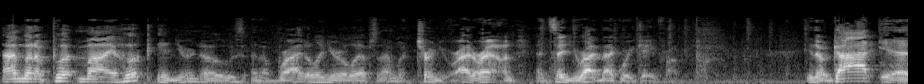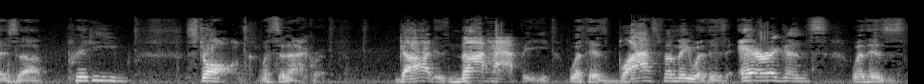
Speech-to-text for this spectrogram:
I'm going to put my hook in your nose and a bridle in your lips, and I'm going to turn you right around and send you right back where you came from. You know, God is uh, pretty strong with Sennacherib. God is not happy with his blasphemy, with his arrogance, with his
